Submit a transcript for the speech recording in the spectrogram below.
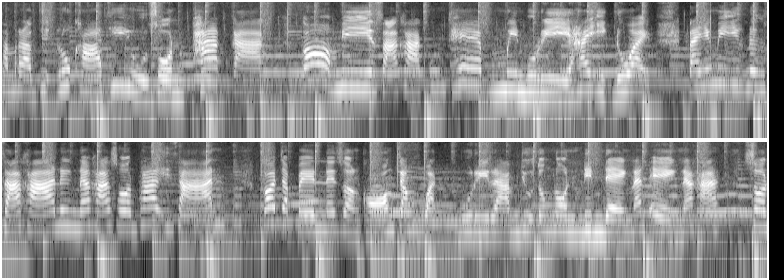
สำหรับลูกค้าที่อยู่โซนภาค ก็มีสาขากรุงเทพมีนบุรีให้อีกด้วย แต่ยังมีอีกหนึ่งสาขาหนึ่งนะคะ โซนภาคอีสาน ก็จะเป็นในส่วนของจังหวัดบุรีรัมย์อยู่ตรงนนดินแดงนั่นเองนะคะ สน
